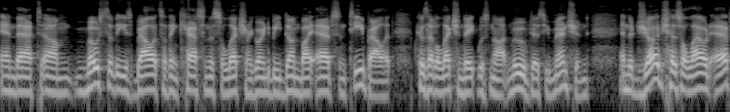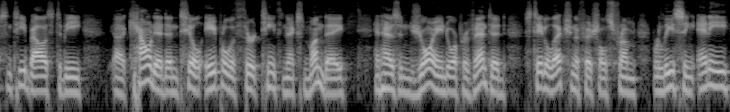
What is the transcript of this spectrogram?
and that um, most of these ballots, I think, cast in this election are going to be done by absentee ballot because that election date was not moved, as you mentioned. And the judge has allowed absentee ballots to be uh, counted until April the 13th, next Monday, and has enjoined or prevented state election officials from releasing any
